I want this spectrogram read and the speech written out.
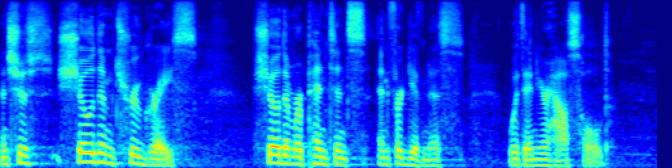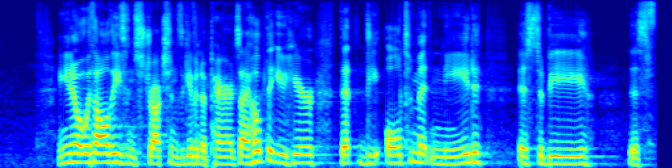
and just show them true grace, show them repentance and forgiveness within your household. And you know, with all these instructions given to parents, I hope that you hear that the ultimate need is to be this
